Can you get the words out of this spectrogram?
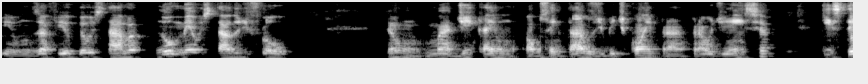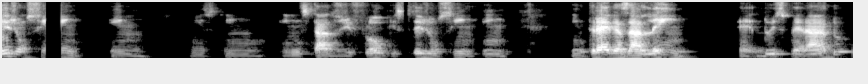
e um desafio que eu estava no meu estado de flow. Então, uma dica aí, um, alguns centavos de Bitcoin para a audiência que estejam sim em, em, em, em, estados de flow, que estejam sim em entregas além é, do esperado,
